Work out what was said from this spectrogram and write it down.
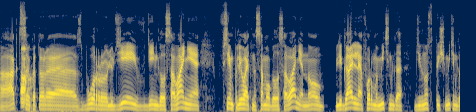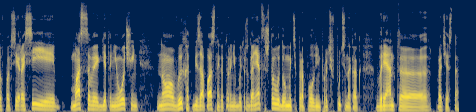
А, акцию, которая сбор людей в день голосования. Всем плевать на само голосование, но легальная форма митинга, 90 тысяч митингов по всей России, массовые, где-то не очень, но выход безопасный, который не будет разгоняться. Что вы думаете про полдень против Путина как вариант э, протеста?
